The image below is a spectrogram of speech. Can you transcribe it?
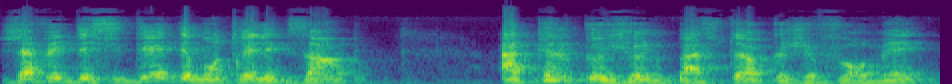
J'avais décidé de montrer l'exemple à quelques jeunes pasteurs que je formais,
